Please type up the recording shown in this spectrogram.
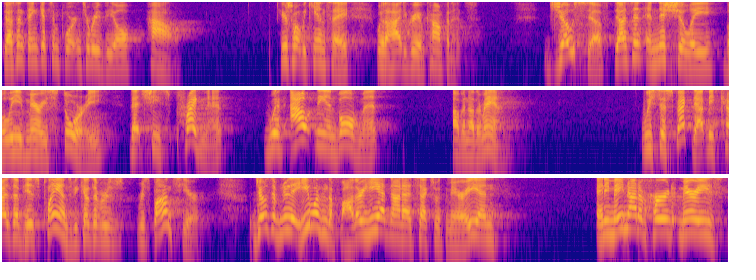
doesn't think it's important to reveal how. Here's what we can say with a high degree of confidence Joseph doesn't initially believe Mary's story that she's pregnant without the involvement of another man. We suspect that because of his plans, because of his response here. Joseph knew that he wasn't the father. He had not had sex with Mary, and, and he may not have heard Mary's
